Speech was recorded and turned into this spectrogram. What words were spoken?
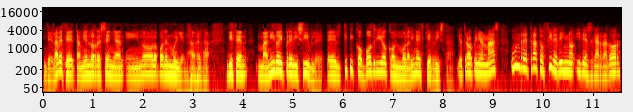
del ABC también lo reseñan y no lo ponen muy bien, la verdad. Dicen, manido y previsible, el típico bodrio con moralina izquierdista. Y otra opinión más, un retrato fidedigno y desgarrador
